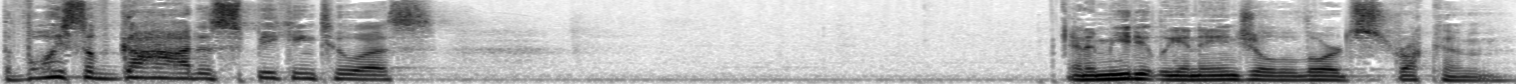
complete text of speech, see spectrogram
The voice of God is speaking to us. And immediately an angel of the Lord struck him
